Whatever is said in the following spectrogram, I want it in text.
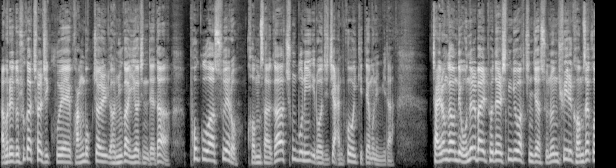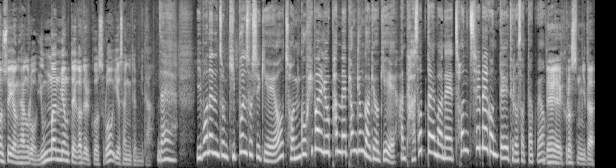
아무래도 휴가철 직후에 광복절 연휴가 이어진 데다 폭우와 수해로 검사가 충분히 이루어지지 않고 있기 때문입니다. 자, 이런 가운데 오늘 발표될 신규 확진자 수는 휴일 검사 건수의 영향으로 6만 명대가 될 것으로 예상이 됩니다. 네. 이번에는 좀 기쁜 소식이에요. 전국 휘발유 판매 평균 가격이 한 다섯 달 만에 1,700원대에 들어섰다고요? 네, 그렇습니다.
